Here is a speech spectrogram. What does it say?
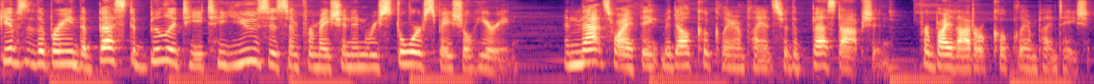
gives the brain the best ability to use this information and restore spatial hearing. And that's why I think MED-EL cochlear implants are the best option for bilateral cochlear implantation.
